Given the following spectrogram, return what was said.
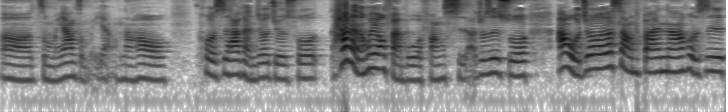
呃怎么样怎么样，然后或者是他可能就觉得说他可能会用反驳的方式啊，就是说啊我就要上班啊，或者是。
